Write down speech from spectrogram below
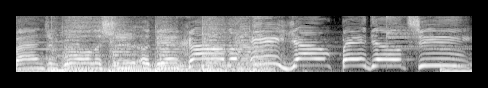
反正过了十二点，好多一样被丢弃。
